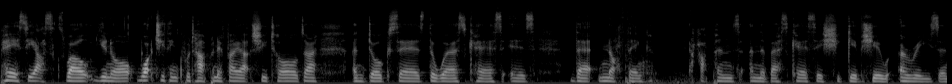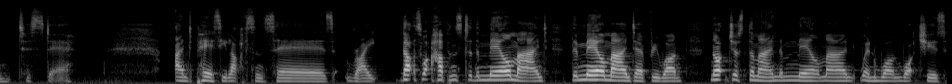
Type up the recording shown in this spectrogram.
Pacey asks, Well, you know, what do you think would happen if I actually told her? And Doug says the worst case is that nothing happens, and the best case is she gives you a reason to stay. And Pacey laughs and says, Right, that's what happens to the male mind. The male mind, everyone. Not just the mind, the male mind when one watches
